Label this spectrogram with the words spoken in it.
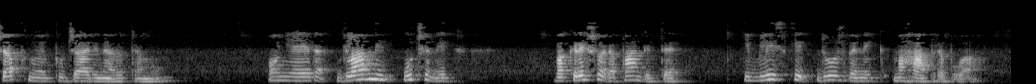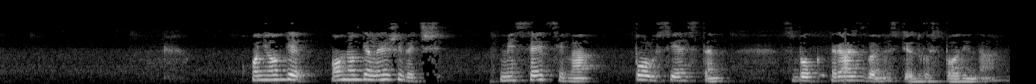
šapnuo je puđari Narotamu. On je jedan glavni učenik Vakrešvara Pandite i bliski družbenik Mahaprabhua. On je ovdje, on ovdje leži već mjesecima polusvjestan zbog razvojnosti od gospodina.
